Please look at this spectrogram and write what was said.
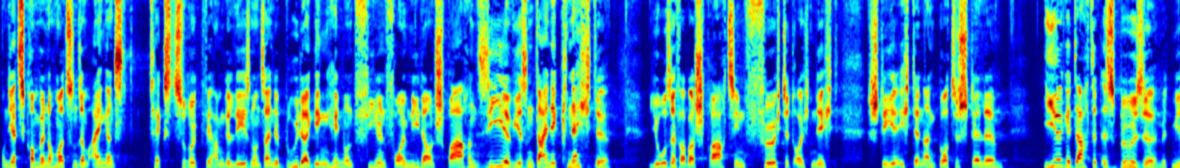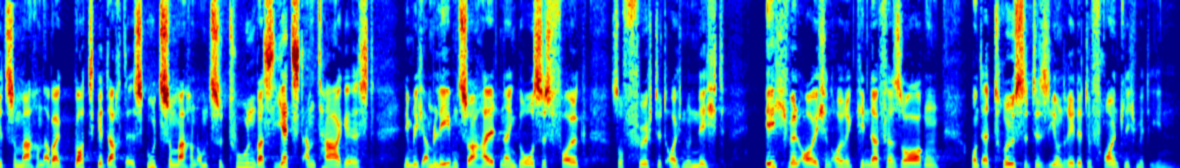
Und jetzt kommen wir nochmal zu unserem Eingangs Text zurück. Wir haben gelesen, und seine Brüder gingen hin und fielen vor ihm nieder und sprachen, siehe, wir sind deine Knechte. Josef aber sprach zu ihnen, fürchtet euch nicht, stehe ich denn an Gottes Stelle? Ihr gedachtet es böse mit mir zu machen, aber Gott gedachte es gut zu machen, um zu tun, was jetzt am Tage ist, nämlich am Leben zu erhalten, ein großes Volk, so fürchtet euch nun nicht. Ich will euch und eure Kinder versorgen. Und er tröstete sie und redete freundlich mit ihnen.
